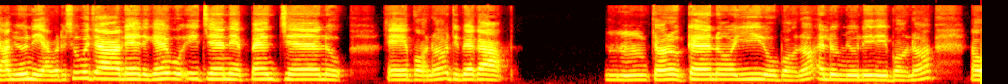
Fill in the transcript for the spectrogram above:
ဒါမျိုးနေရာပေါ့တချို့ကြလည်းတကယ်ကိုအေဂျင့်နဲ့ပန်းချမ်းတို့အဲပေါ့နော်ဒီဘက်က อืมကျွန်တော်တို့ကန်တော်ကြီးတို့ပေါ့နော်အဲ့လိုမျိုးလေးတွေပေါ့နော်ဟို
